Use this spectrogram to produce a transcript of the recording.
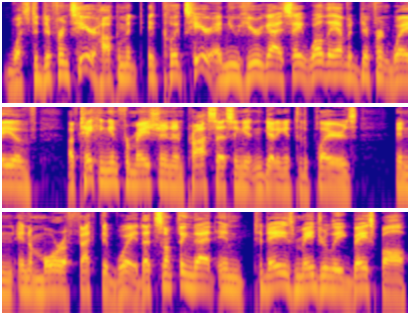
what's the difference here? How come it, it clicks here? And you hear guys say, well, they have a different way of, of taking information and processing it and getting it to the players in, in a more effective way. That's something that in today's Major League Baseball,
